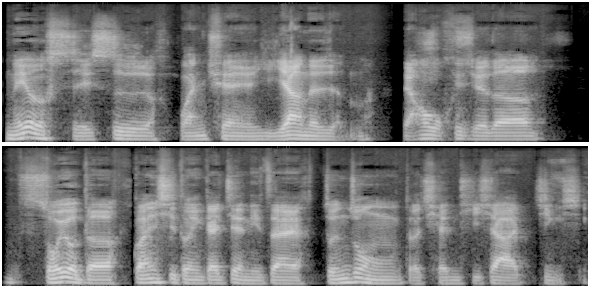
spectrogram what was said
没有谁是完全一样的人嘛。然后我会觉得所有的关系都应该建立在尊重的前提下进行，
